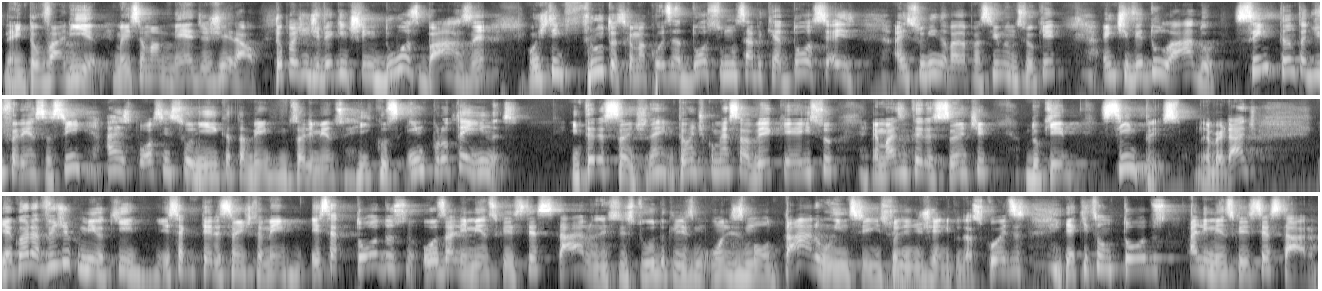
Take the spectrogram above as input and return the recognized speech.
né? Então varia, mas isso é uma média geral. Então pra gente ver que a gente tem duas barras, né? Onde tem frutas, que é uma coisa doce, todo mundo sabe que é doce, aí a insulina vai lá para cima, não sei o quê. A gente vê do lado, sem tanta diferença assim, a resposta insulínica também dos alimentos ricos em proteínas. Interessante, né? Então a gente começa a ver que isso é mais interessante do que simples, não é verdade? E agora veja comigo aqui, isso é interessante também. Esse é todos os alimentos que eles testaram nesse estudo, que eles, onde eles montaram o índice insulinogênico das coisas, e aqui são todos alimentos que eles testaram.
